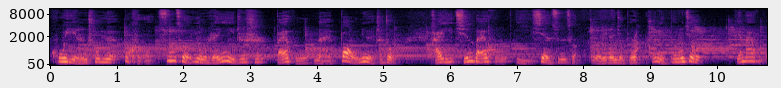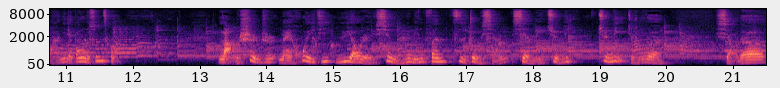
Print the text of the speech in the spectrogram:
忽一人出曰：“不可。”孙策用仁义之师，白虎乃暴虐之众，还疑擒白虎以献孙策。有一人就不让，说你不能救严白虎啊，你得帮着孙策。朗视之，乃会稽余姚人，姓余，名藩，字仲祥，现为郡吏。郡吏就是一个小的、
